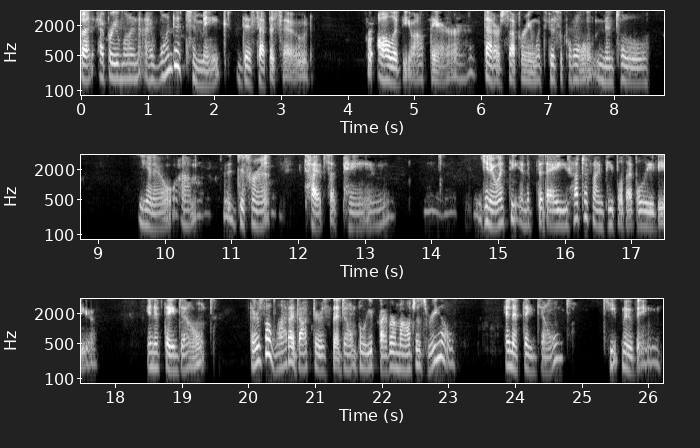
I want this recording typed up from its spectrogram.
But everyone, I wanted to make this episode for all of you out there that are suffering with physical, mental, you know, um, different types of pain. You know, at the end of the day, you have to find people that believe you. And if they don't, there's a lot of doctors that don't believe fibromyalgia is real. And if they don't, keep moving,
